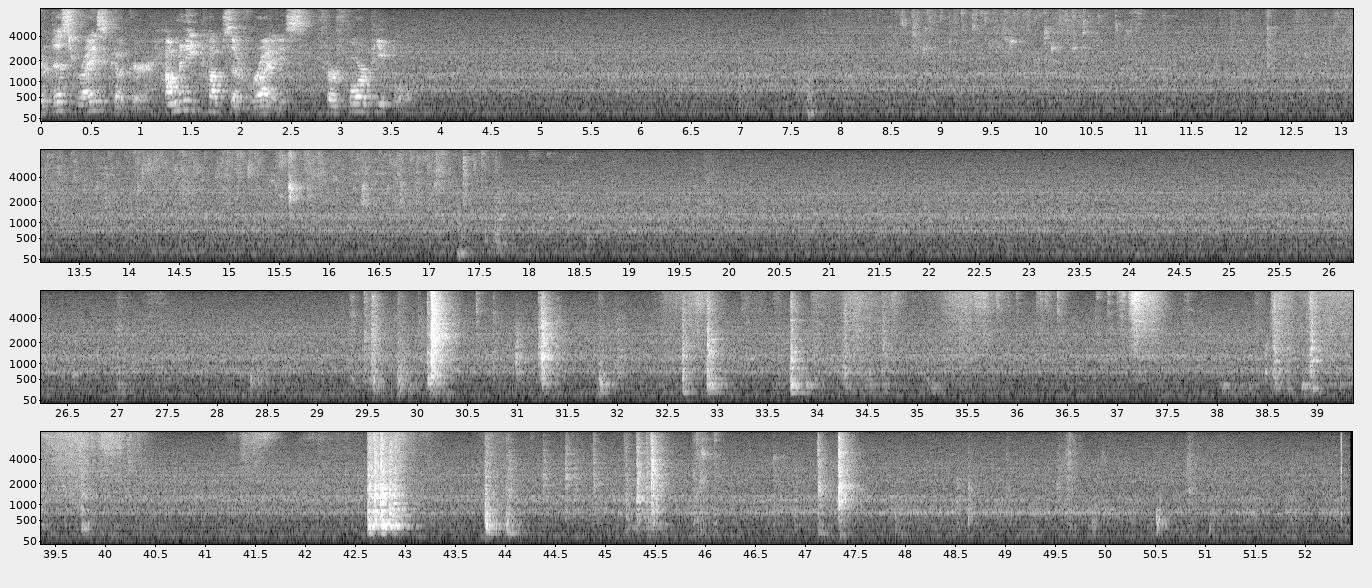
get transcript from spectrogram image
for this rice cooker, how many cups of rice for four people?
